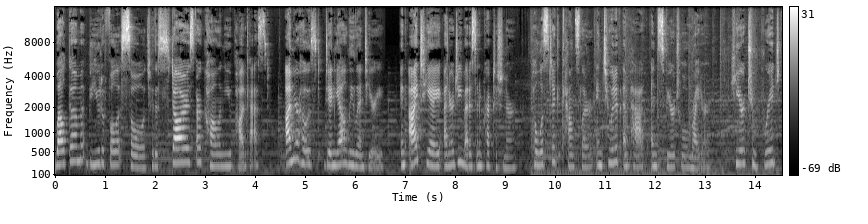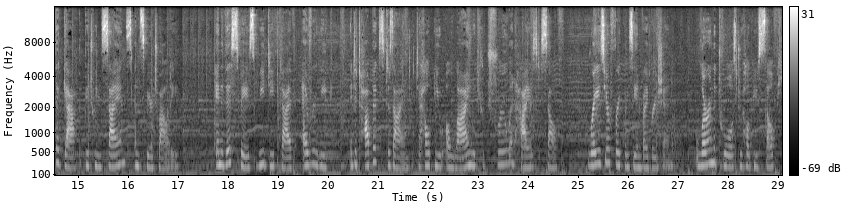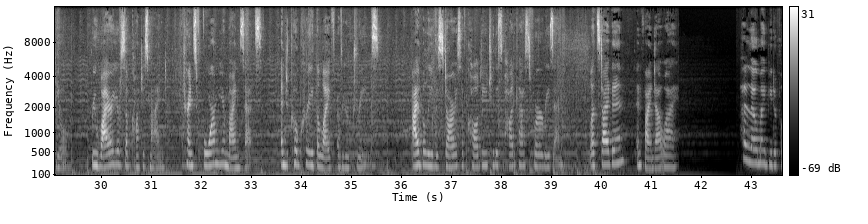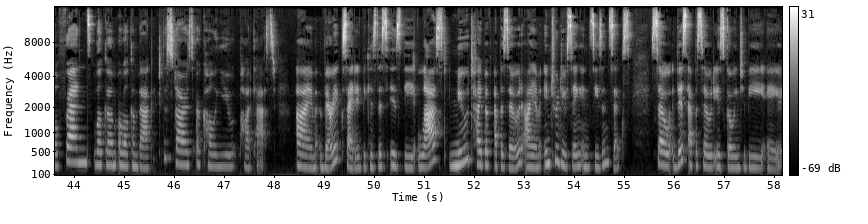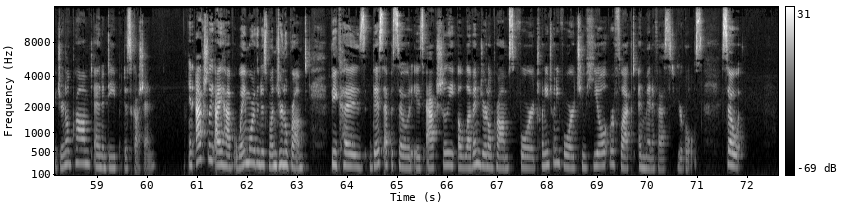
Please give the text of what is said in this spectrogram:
Welcome, beautiful soul, to the Stars Are Calling You podcast. I'm your host, Danielle Leigh Lanteri an ITA energy medicine practitioner, holistic counselor, intuitive empath, and spiritual writer, here to bridge the gap between science and spirituality. In this space, we deep dive every week into topics designed to help you align with your true and highest self, raise your frequency and vibration, learn the tools to help you self heal rewire your subconscious mind, transform your mindsets, and co create the life of your dreams. I believe the stars have called you to this podcast for a reason. Let's dive in and find out why. Hello, my beautiful friends. Welcome or welcome back to the Stars Are Calling You podcast. I'm very excited because this is the last new type of episode I am introducing in season six. So, this episode is going to be a journal prompt and a deep discussion. And actually, I have way more than just one journal prompt because this episode is actually 11 journal prompts for 2024 to heal, reflect, and manifest your goals. So,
